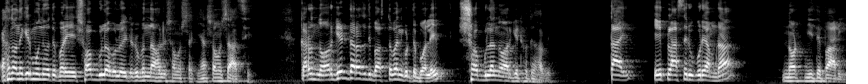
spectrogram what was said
এখন অনেকের মনে হতে পারে সবগুলো হলো এটার উপর না হলে সমস্যা কি? হ্যাঁ সমস্যা আছে। কারণ নর গেট দ্বারা যদি বাস্তবায়ন করতে বলে, সবগুলো নর গেট হতে হবে। তাই এই প্লাসের উপরে আমরা নট নিতে পারি।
